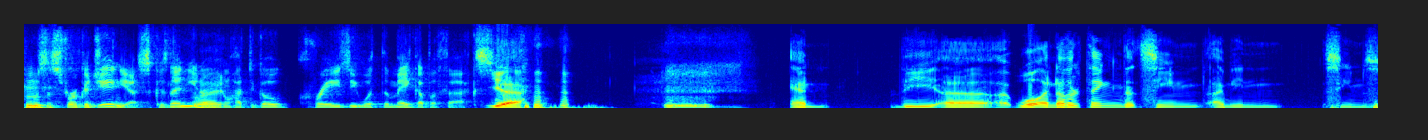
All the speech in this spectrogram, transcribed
it was a stroke of genius because then you know Right. you don't have to go crazy with the makeup effects. Yeah. and the uh, well, another thing that seemed, I mean, seems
